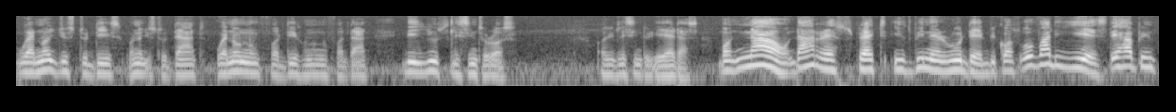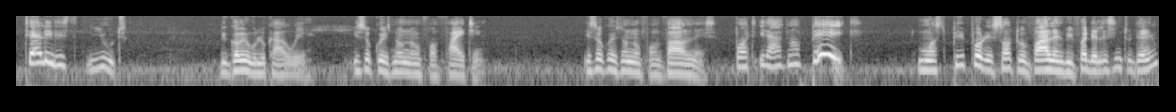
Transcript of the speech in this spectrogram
we're not used to this, we're not used to that, we're not known for this, we're not known for that, the youth listen to us or listen to the elders. But now that respect is being eroded because over the years they have been telling this youth the government will look our way. Isoko is not known for fighting. Isoko is not known for violence, but it has not paid. Must people resort to violence before they listen to them?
